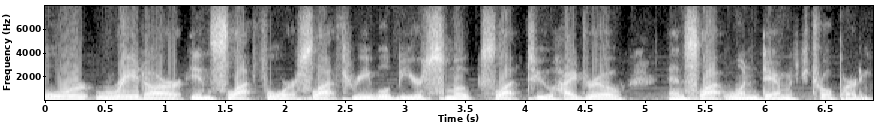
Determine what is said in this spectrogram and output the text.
or radar in slot four. Slot three will be your smoke, slot two hydro, and slot one damage control party.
